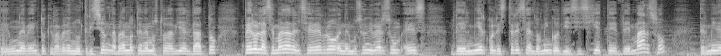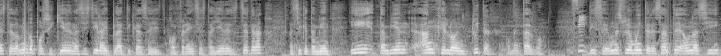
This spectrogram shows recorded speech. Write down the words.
de un evento que va a haber en nutrición. La verdad no tenemos todavía el dato, pero la Semana del Cerebro en el Museo Universum es del miércoles 13 al domingo 17 de marzo. Termina este domingo por si quieren asistir, hay pláticas, hay conferencias, talleres, etcétera. Así que también. Y también Ángelo en Twitter comenta algo. Sí. Dice, un estudio muy interesante, aún así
